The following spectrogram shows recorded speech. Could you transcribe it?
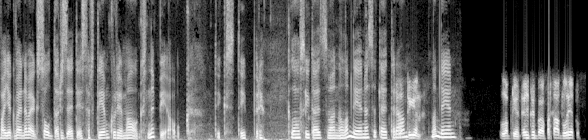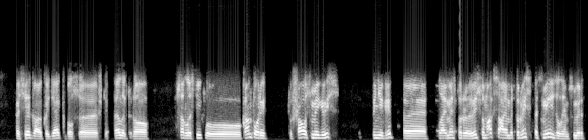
vajag vai nevajag solidarizēties ar tiem, kuriem algas nepieaug tik stipri. Klausītājs zvana. Labdien, esat ēterā. Labdien! Labdien! Labdien! Es gribēju par tādu lietu. Es iegāju, ka Jēkabils elektro sadales tīklu kantori, tur šausmīgi viss. Viņi grib, e, lai mēs tur visu maksājam, bet tur viss pēc mīzeliem smirt.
